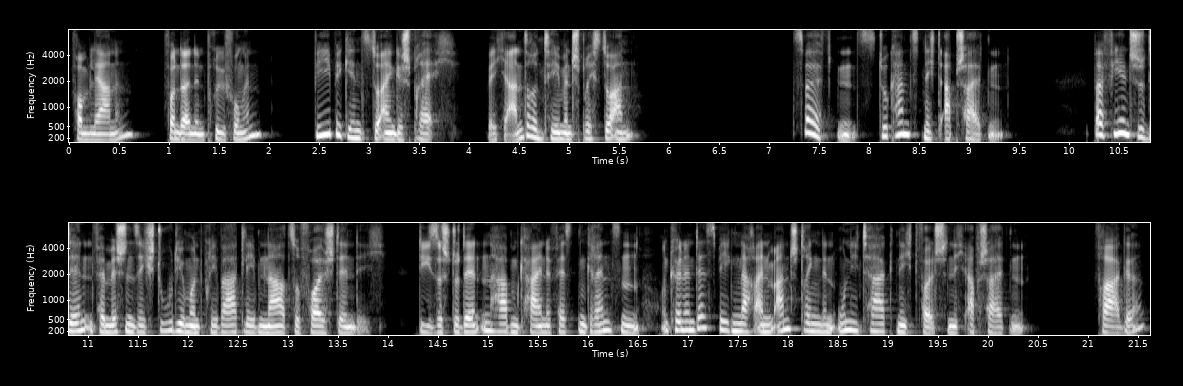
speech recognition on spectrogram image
Vom Lernen? Von deinen Prüfungen? Wie beginnst du ein Gespräch? Welche anderen Themen sprichst du an? Zwölftens, du kannst nicht abschalten. Bei vielen Studenten vermischen sich Studium und Privatleben nahezu vollständig. Diese Studenten haben keine festen Grenzen und können deswegen nach einem anstrengenden Unitag nicht vollständig abschalten. Frage:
